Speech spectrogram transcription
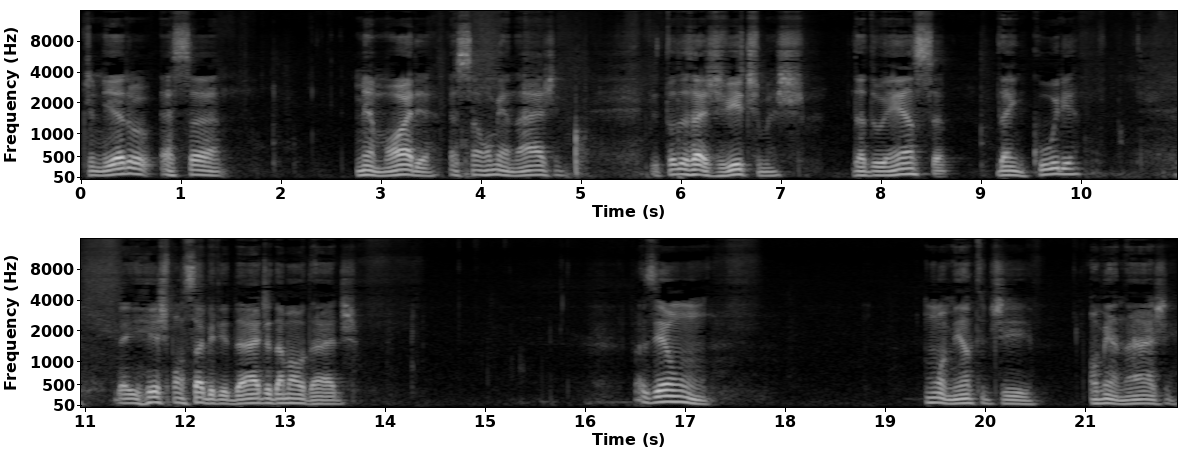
primeiro, essa memória, essa homenagem de todas as vítimas da doença, da incúria, da irresponsabilidade da maldade. Fazer um, um momento de homenagem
